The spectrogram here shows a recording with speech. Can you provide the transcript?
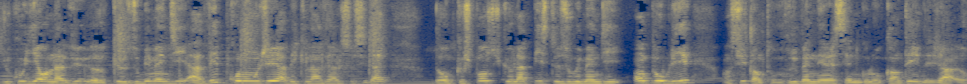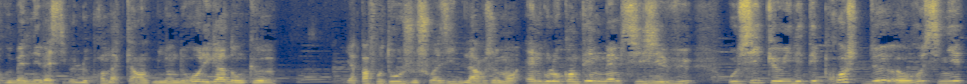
Du coup hier on a vu euh, que Zubimendi avait prolongé avec la Real Sociedad. Donc je pense que la piste Zubimendi, on peut oublier. Ensuite entre Ruben Neves et N'Golo Kanté, déjà Ruben Neves ils veulent le prendre à 40 millions d'euros les gars. Donc il n'y a pas photo, je choisis largement N'Golo Kanté même si j'ai vu aussi qu'il était proche de re-signer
